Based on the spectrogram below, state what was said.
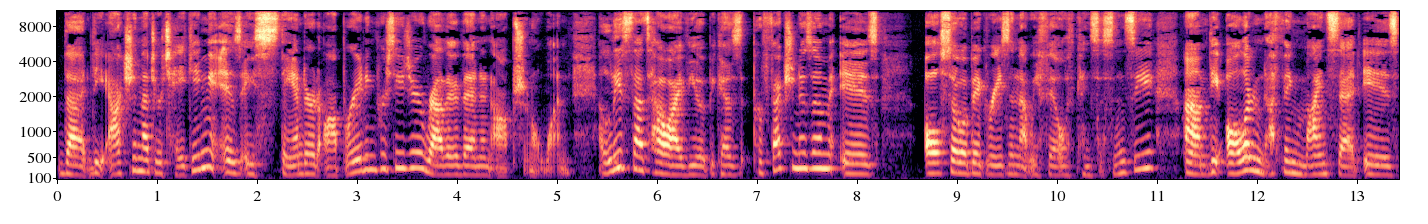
that the action that you're taking is a standard operating procedure rather than an optional one. At least that's how I view it because perfectionism is also a big reason that we fail with consistency. Um, the all or nothing mindset is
